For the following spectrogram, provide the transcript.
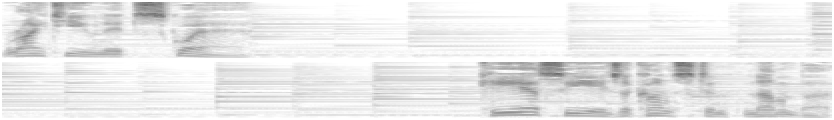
write unit square. Here c is a constant number.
